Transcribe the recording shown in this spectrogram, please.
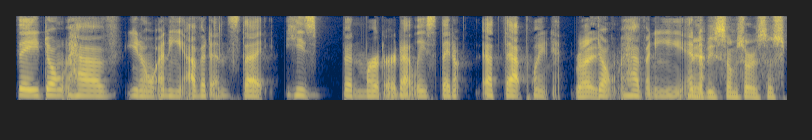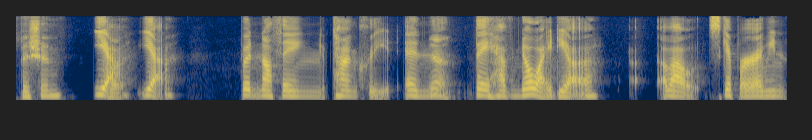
they don't have, you know, any evidence that he's been murdered. At least they don't, at that point, Right. don't have any. And Maybe some sort of suspicion. yeah, But- yeah. But nothing concrete. And Yeah. they have no idea about Skipper. I mean,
